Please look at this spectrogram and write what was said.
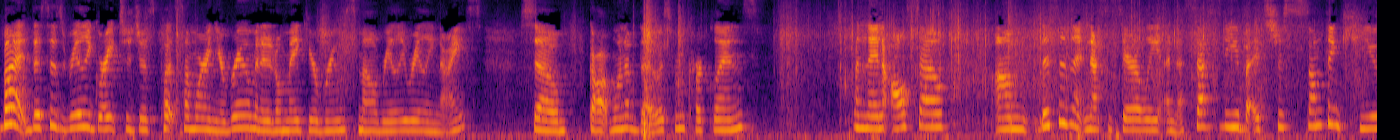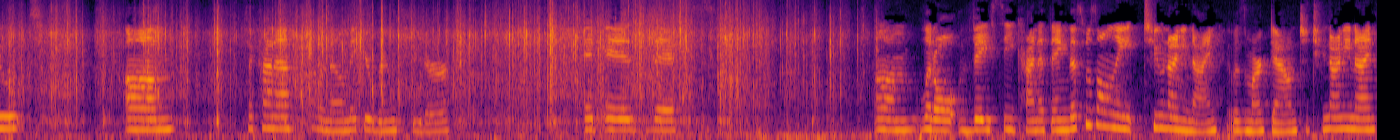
But this is really great to just put somewhere in your room and it'll make your room smell really, really nice. So got one of those from Kirkland's. And then also, um, this isn't necessarily a necessity, but it's just something cute um, to kind of, I don't know, make your room cuter. It is this um, little vasey kind of thing. This was only $2.99. It was marked down to $2.99.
